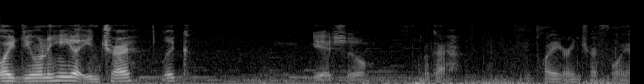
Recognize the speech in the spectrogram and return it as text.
Oi, do you want to hear your intro, Luke? Yeah, sure. Okay. I'll play your intro for you.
